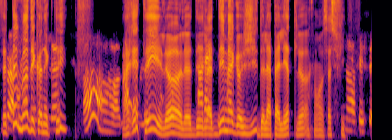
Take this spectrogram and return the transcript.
C'est tellement déconnecté. Ah, non, Arrêtez, là, le la démagogie de la palette, là. Comment- Ça suffit. Non, c'est ça.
